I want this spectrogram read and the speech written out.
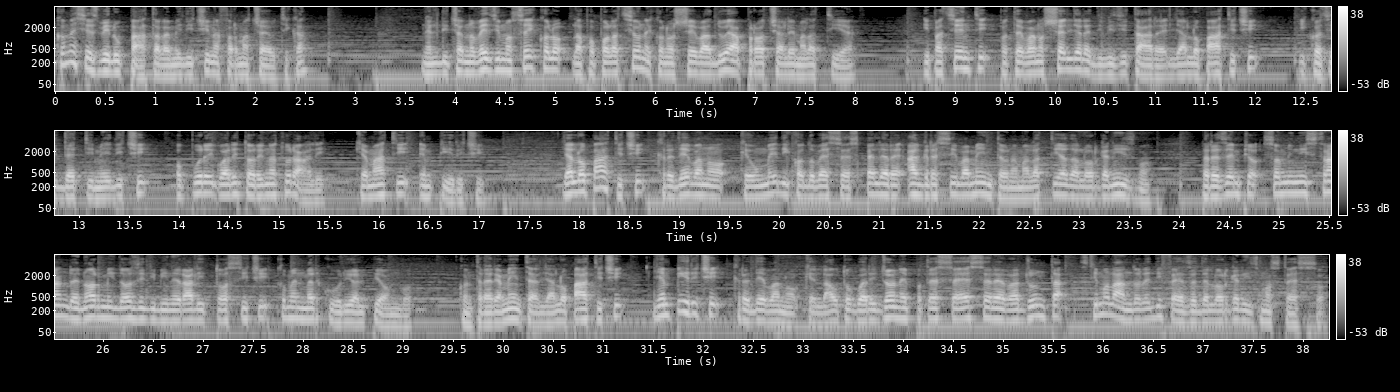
Come si è sviluppata la medicina farmaceutica? Nel XIX secolo la popolazione conosceva due approcci alle malattie. I pazienti potevano scegliere di visitare gli allopatici, i cosiddetti medici, oppure i guaritori naturali, chiamati empirici. Gli allopatici credevano che un medico dovesse espellere aggressivamente una malattia dall'organismo, per esempio somministrando enormi dosi di minerali tossici come il mercurio e il piombo. Contrariamente agli allopatici, gli empirici credevano che l'autoguarigione potesse essere raggiunta stimolando le difese dell'organismo stesso.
